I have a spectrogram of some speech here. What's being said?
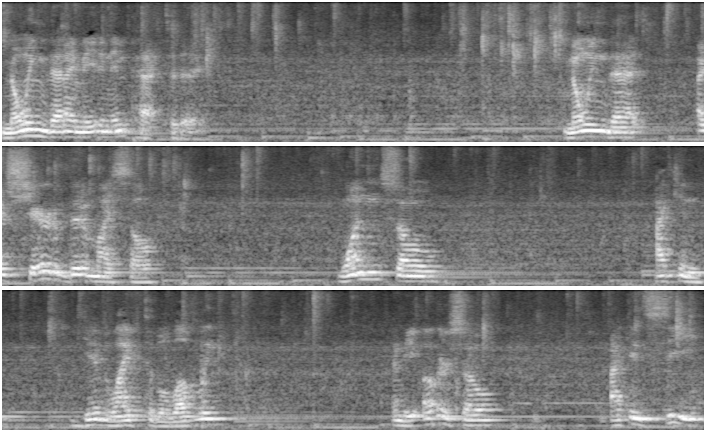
Knowing that I made an impact today. Knowing that I shared a bit of myself. One, so I can give life to the lovely. And the other, so I can see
